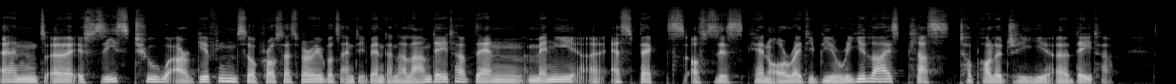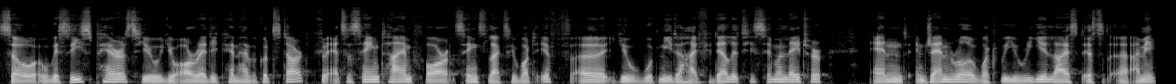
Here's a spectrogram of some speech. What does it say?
And uh, if these two are given, so process variables and event and alarm data, then many uh, aspects of this can already be realized plus topology uh, data. So with these pairs, you, you already can have a good start. At the same time, for things like the what if, uh, you would need a high fidelity simulator and in general, what we realized is, uh, I mean,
